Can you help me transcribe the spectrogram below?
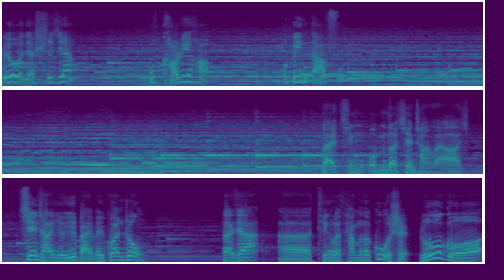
给我点时间，我考虑好，我给你答复。来，请我们到现场来啊！现场有一百位观众，大家呃听了他们的故事，如果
